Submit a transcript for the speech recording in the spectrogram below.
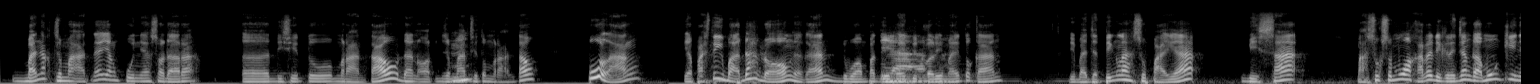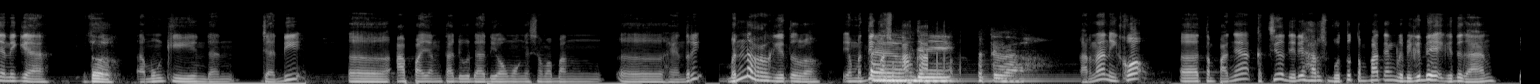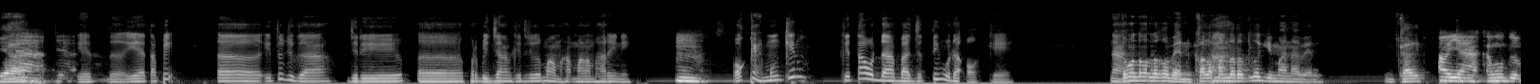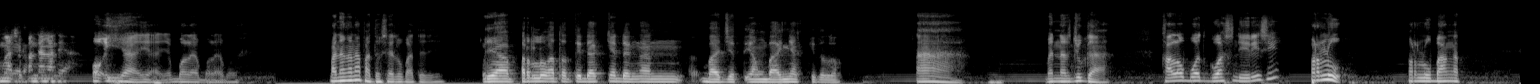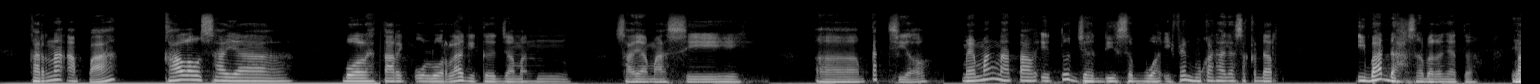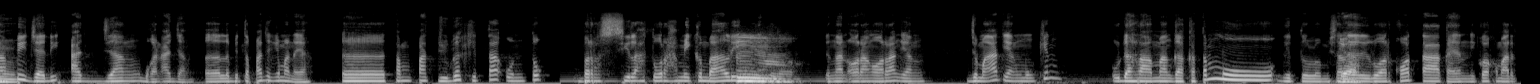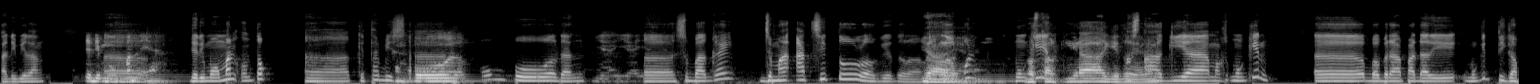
banyak jemaatnya yang punya saudara eh, di situ merantau dan jemaat Hmm. situ merantau pulang ya pasti ibadah dong ya kan 24 di, Iya. di 25 itu kan di budgeting lah supaya bisa masuk semua karena di gereja nggak mungkin ya Nik ya Betul. nggak mungkin dan jadi eh, apa yang tadi udah diomongin sama Bang eh, Henry bener gitu loh yang penting masuk akal Jadi betul. karena Niko eh, tempatnya kecil jadi harus butuh tempat yang lebih gede gitu kan Ya. Ya, ya. gitu iya tapi eh, itu juga jadi eh, perbincangan kita juga malam, malam hari ini Hmm. oke mungkin kita udah budgeting udah oke Nah. Tunggu tunggu tunggu Ben. Kalau Ah. menurut lu gimana Ben? Kali Oh iya, kamu belum ngasih pandangan ya? oh iya iya iya boleh boleh boleh pandangan apa tuh saya lupa tadi ya perlu atau tidaknya dengan budget yang banyak gitu loh. Nah, bener juga. Kalau buat gua sendiri sih perlu, perlu banget. Karena apa? Kalau saya boleh tarik ulur lagi ke zaman saya masih em, kecil, memang Natal itu jadi sebuah event bukan hanya sekedar ibadah sebenarnya tuh, Hmm. tapi jadi ajang bukan ajang, eh, lebih tepatnya gimana ya? Eh, tempat juga kita untuk bersilaturahmi kembali Hmm. gitu loh dengan orang-orang yang jemaat yang mungkin udah lama nggak ketemu gitu loh misalnya Ya. dari luar kota kayak Niko kemarin tadi bilang Jadi momen Eh, ya. jadi momen untuk eh, kita bisa Kumpul. kumpul dan Iya, iya, iya. eh, sebagai jemaat situ loh gitu loh Ya, walaupun mungkin Nostalgia gitu ya. nostalgia maks- mungkin eh, beberapa dari mungkin 30%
